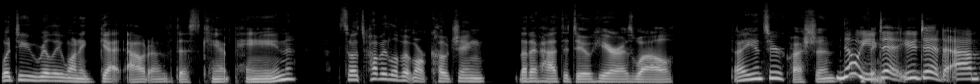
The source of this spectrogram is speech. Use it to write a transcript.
what do you really want to get out of this campaign? So it's probably a little bit more coaching that I've had to do here as well. Did I answer your question? No, you did. You did. Um,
